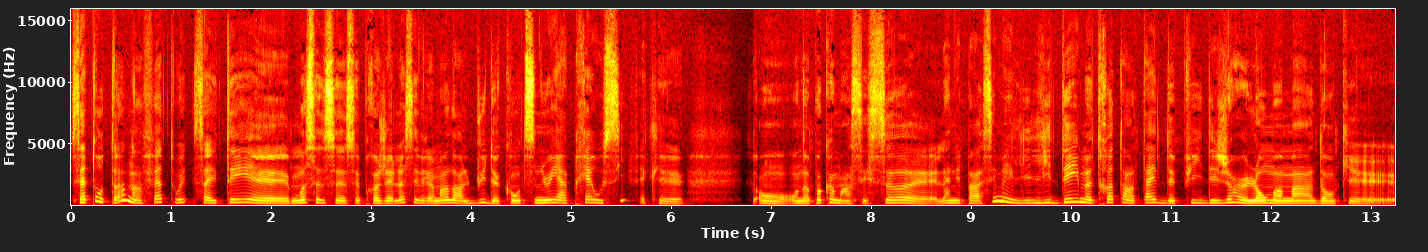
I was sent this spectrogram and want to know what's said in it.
cet automne, en fait, oui. Ça a été, euh, moi, ce, ce- ce projet-là, c'est vraiment dans le but de continuer après aussi. Fait que on n'a pas commencé ça euh, l'année passée, mais l'idée me trotte en tête depuis déjà un long moment. Donc, euh,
